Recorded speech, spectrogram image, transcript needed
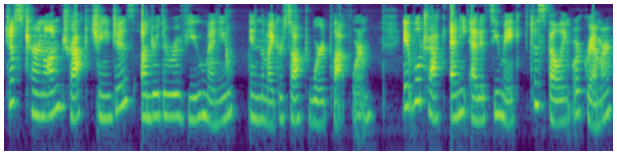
Just turn on Track Changes under the Review menu in the Microsoft Word platform. It will track any edits you make to spelling or grammar,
